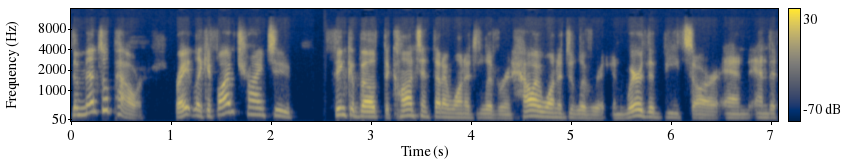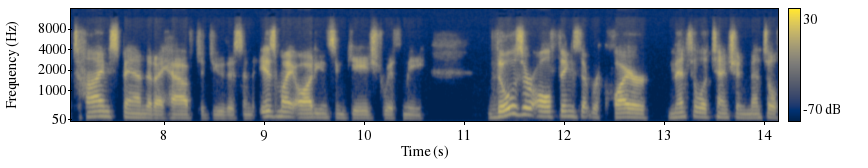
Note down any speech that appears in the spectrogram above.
the mental power, right? Like if I'm trying to think about the content that I want to deliver and how I want to deliver it and where the beats are and and the time span that I have to do this and is my audience engaged with me? Those are all things that require mental attention mental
